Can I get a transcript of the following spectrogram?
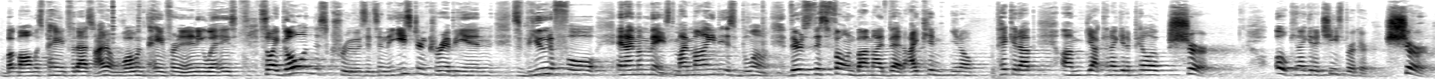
but mom was paying for that, so I don't I wasn't paying for it anyways. So I go on this cruise. It's in the Eastern Caribbean. It's beautiful, and I'm amazed. My mind is blown. There's this phone by my bed. I can, you know, pick it up. Um, yeah, can I get a pillow? Sure. Oh, can I get a cheeseburger? Sure.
